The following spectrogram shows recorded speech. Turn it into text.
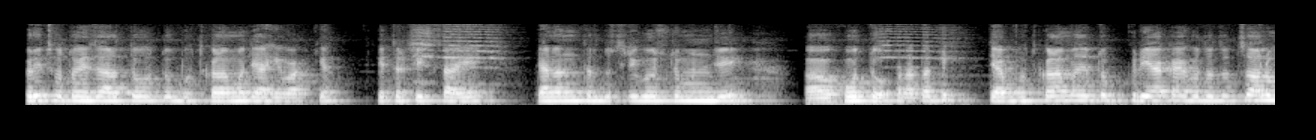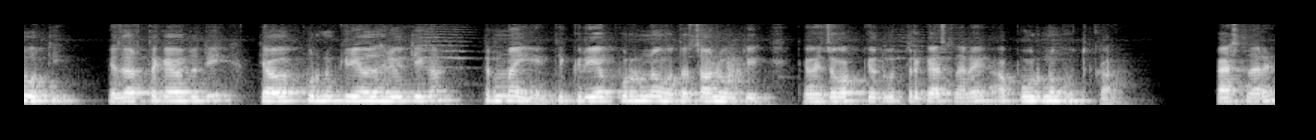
करीत होतो ह्याचा अर्थ होतो भूतकाळामध्ये आहे वाक्य. हे तर फिक्स आहे. त्यानंतर दुसरी गोष्ट म्हणजे होतो. पण आता ती त्या भूतकाळामध्ये तो क्रिया काय होत तर चालू होती. याचा अर्थ काय होत होती त्यावर पूर्ण क्रिया झाली होती का? तर नाहीये ती क्रिया पूर्ण होता चालू होती. तेव्हा याचं वाक्य उत्तर काय असणार आहे? अपूर्ण भूतकाळ. काय असणार आहे?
